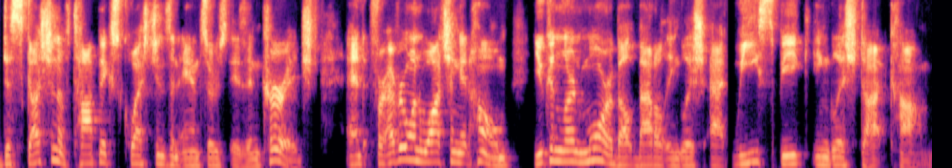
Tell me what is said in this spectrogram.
Discussion of topics, questions, and answers is encouraged. And for everyone watching at home, you can learn more about Battle English at WeSpeakEnglish.com.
